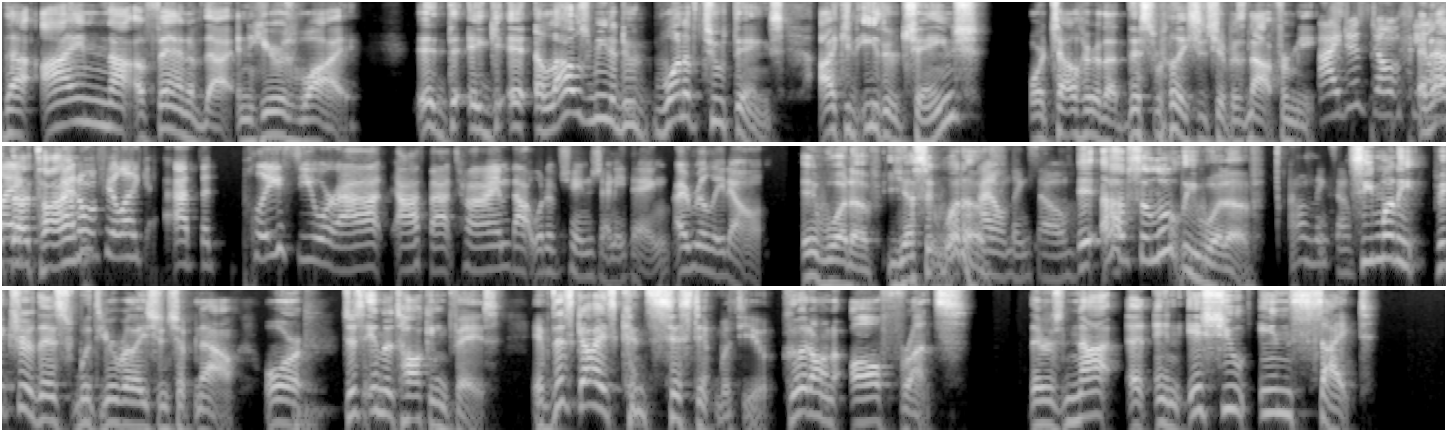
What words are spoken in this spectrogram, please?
that I'm not a fan of that, and here's why. It, it, it allows me to do one of two things. I could either change or tell her that this relationship is not for me. I just don't feel And at that time- I don't feel like at the place you were at at that time that would have changed anything. I really don't. It would have. Yes, it would have. I don't think so. It absolutely would have. I don't think so. See, money, picture this with your relationship now, or just in the talking phase. If this guy is consistent with you, good on all fronts, there's not a- an issue in sight.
